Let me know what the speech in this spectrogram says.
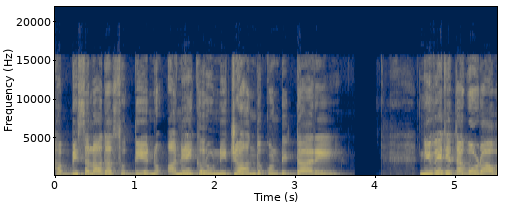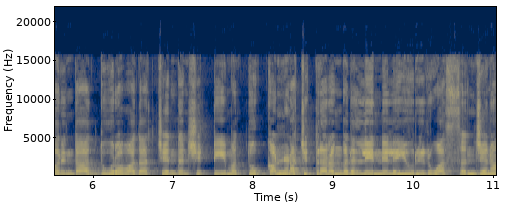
ಹಬ್ಬಿಸಲಾದ ಸುದ್ದಿಯನ್ನು ಅನೇಕರು ನಿಜ ಅಂದುಕೊಂಡಿದ್ದಾರೆ. ನಿವೇದಿತಾ ಗೌಡ ಅವರಿಂದ ದೂರವಾದ ಚಂದನ್ ಶೆಟ್ಟಿ ಮತ್ತು ಕನ್ನಡ ಚಿತ್ರರಂಗದಲ್ಲಿ ನೆಲೆಯೂರಿರುವ ಸಂಜನಾ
